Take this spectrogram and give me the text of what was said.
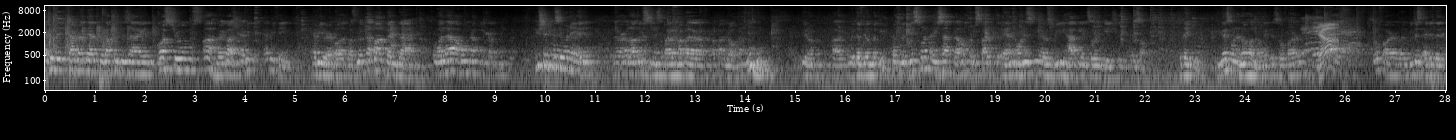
everything, camera dev, production design, costumes, ah, my gosh, everything, everything, everywhere, all at once. Napakaganda. Wala akong nakita. Usually kasi when I edit, there are a lot of scenes para mapa, mapa ano, you know, uh, with the film. But, but with this one, I sat down from start to end. Honestly, I was really happy and so engaged with I. So thank you. You guys want to know how long it is so far? Yeah! So far, well, we just edited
